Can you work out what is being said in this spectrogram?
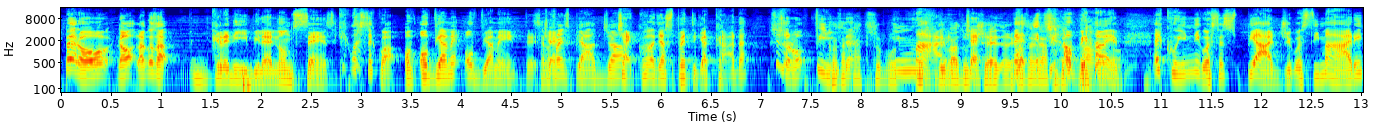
Però, no, la cosa incredibile, non senso, che queste qua, ov- ovviame- ovviamente. Se lo cioè, fai in spiaggia- Cioè, cosa ti aspetti che accada? Si sono finite Cosa cazzo po- in mare. poteva Cioè, succedere? beh, Cosa cioè, ovviamente. E quindi queste spiagge, questi mari,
